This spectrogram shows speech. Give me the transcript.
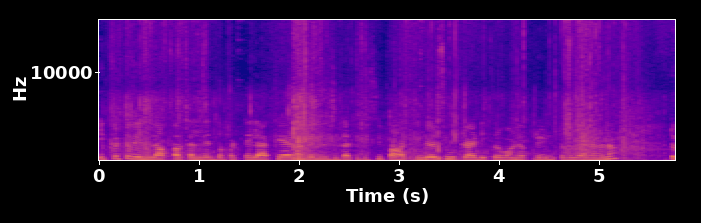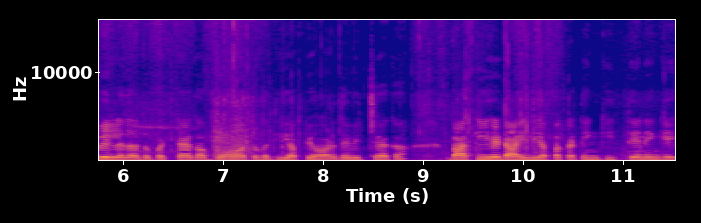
ਇੱਕ ਟਵਿਲ ਆਪਾਂ ਕੱਲੇ ਦੁਪੱਟੇ ਲੈ ਕੇ ਆਏ ਟਵਿਲ ਜਿੱਦਾਂ ਕਿ ਤੁਸੀਂ ਪਾਰਟੀ ਵੇਅਰ ਸੂਟ ਰੈਡੀ ਕਰਵਾਉਣਾ ਪ੍ਰਿੰਟ ਵਗੈਰਾ, ਹਨਾ? ਟਵਿਲ ਦਾ ਦੁਪੱਟਾ ਹੈਗਾ, ਬਹੁਤ ਵਧੀਆ ਪਿਓਰ ਦੇ ਵਿੱਚ ਹੈਗਾ। ਬਾਕੀ ਇਹ ਡਾਈ ਲਈ ਆਪਾਂ ਕਟਿੰਗ ਕੀਤੇ ਨੇਗੇ।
